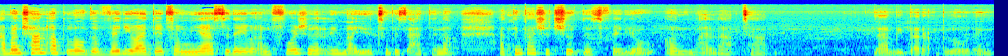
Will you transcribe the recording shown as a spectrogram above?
I've been trying to upload the video I did from yesterday, but unfortunately my YouTube is acting up. I think I should shoot this video on my laptop. That'd be better uploading.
